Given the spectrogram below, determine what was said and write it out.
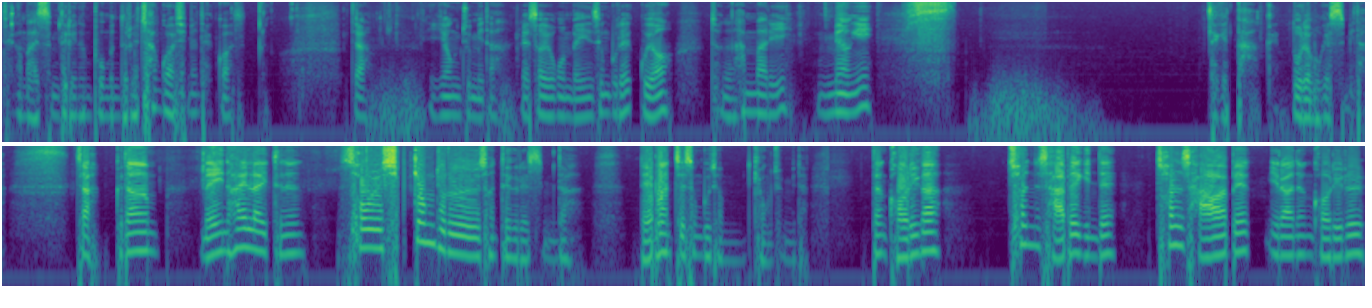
제가 말씀드리는 부분들을 참고하시면 될 것 같습니다. 자, 이경주입니다. 그래서 요건 메인 승부를 했고요. 저는 한 마리 분명히 되겠다. 노려보겠습니다. 자, 그 다음 메인 하이라이트는 서울 10경주를 선택을 했습니다. 네 번째 승부점 경주입니다. 일단 거리가 1400인데 1400이라는 거리를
